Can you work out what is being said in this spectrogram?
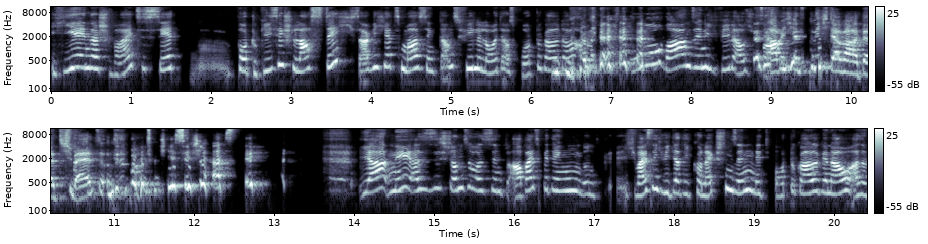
hier in der Schweiz ist sehr hm, portugiesisch-lastig, sage ich jetzt mal. Es sind ganz viele Leute aus Portugal da. Okay. So wahnsinnig viele aus Spanien. Das habe ich jetzt nicht erwartet, Schweiz und portugiesisch-lastig. Ja, nee, also es ist schon so, es sind Arbeitsbedingungen und ich weiß nicht, wie da die Connection sind mit Portugal genau. Also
